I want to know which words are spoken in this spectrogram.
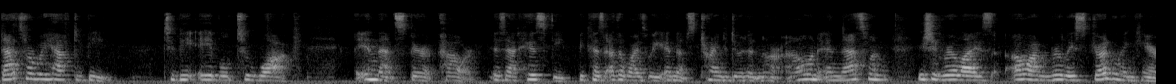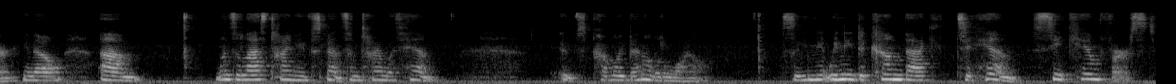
That's where we have to be, to be able to walk in that spirit power is at his feet because otherwise we end up trying to do it in our own. And that's when you should realize oh i'm really struggling here you know? Um, when's the last time you've spent some time with him? It's probably been a little while. So need, we need to come back to him seek him first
